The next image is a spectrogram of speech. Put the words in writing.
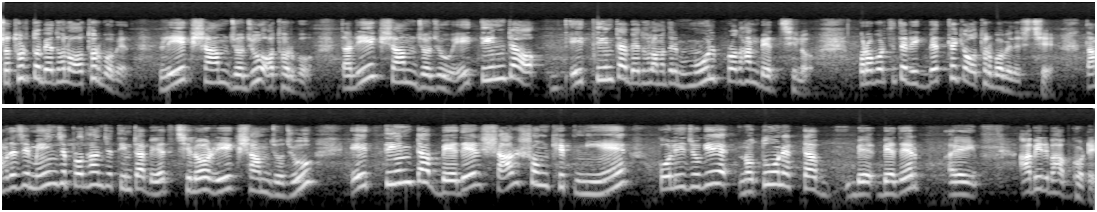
চতুর্থ বেদ হলো অথর্ব বেদ। ঋক সাম যজু, অথর্ব। তা ঋক সাম যজু এই তিনটা এই তিনটা বেদ হলো আমাদের মূল প্রধান বেদ ছিল। পরবর্তীতে ঋগ্বেদ থেকে অথর্ব বেদ এসছে। তা আমাদের যে মেইন যে প্রধান যে তিনটা বেদ ছিল ঋক সাম যজু, এই তিনটা বেদের সার সংক্ষেপ নিয়ে কলিযুগে নতুন একটা বেদের এই আবির্ভাব ঘটে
